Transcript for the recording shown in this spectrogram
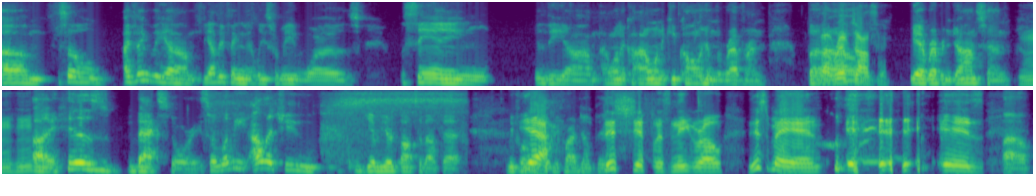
Um, so I think the um, the other thing, at least for me, was seeing the um, I want to I don't want to keep calling him the Reverend, but uh, Rev um, Johnson. yeah, Reverend Johnson, hmm uh, his backstory. So let me I'll let you give your thoughts about that before Yeah. we, before I jump in. This shiftless Negro, this man is wow.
